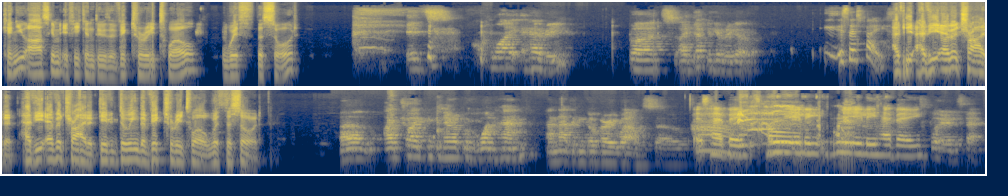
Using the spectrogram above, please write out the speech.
Can you ask him if he can do the victory twirl with the sword? It's quite heavy, but I definitely give it a go. Is there space? Have you have you ever tried it? Have you ever tried it? Give, doing the victory twirl with the sword? Um, I tried picking it up with one hand, and that didn't go very well. So It's heavy. It's really, really heavy. put it in perspective.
